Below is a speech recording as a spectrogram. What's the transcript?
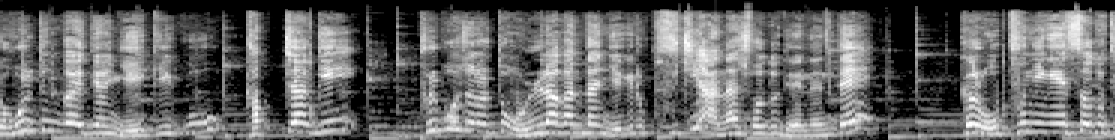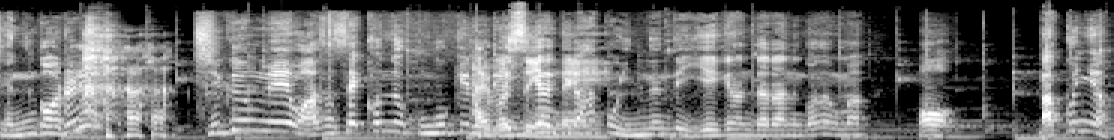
그 홀든가에 대한 얘기고 갑자기 풀 버전을 또 올라간다는 얘기를 굳이 안 하셔도 되는데 그걸 오프닝에 써도 된 거를 지금에 와서 세컨드 궁극기를 우리가 이야기를 있네. 하고 있는데 이 얘기를 한다라는 거는 그러면 어 맞군요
